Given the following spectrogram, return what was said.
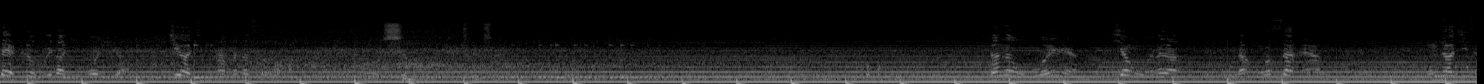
待客回到你过去啊就要经他们的手是吗？但是我跟你讲像我那个你我上海啊虹桥机场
